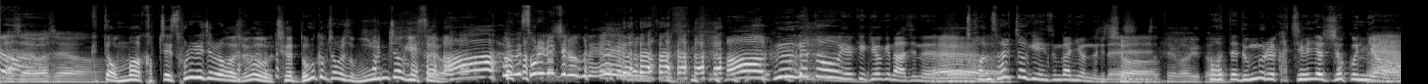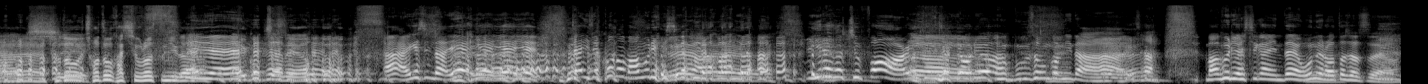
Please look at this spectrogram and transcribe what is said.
맞아요, 맞아요. 그때 엄마가 갑자기 소리를 질러가지고 제가 너무 깜짝 놀라서 운 적이 있어요. 아, 왜 소리를 지르 그래? 아, 그게 또 이렇게 기억이 나시는 네. 전설적인 순간이었는데. 그쵸. 진짜 대박이다. 그때 눈물을 같이 흘려주셨군요. 네, 저도 저도 같이 울었습니다. 예, 예. 애국자네요. 아, 알겠습니다. 예, 예, 예, 예. 자, 이제 코너 마무리할 시간이라고 합니다. 이래서 too far. 굉장히 어려운, 무서운 겁니다. 자, 마무리할 시간인데, 오늘 어떠셨어요?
